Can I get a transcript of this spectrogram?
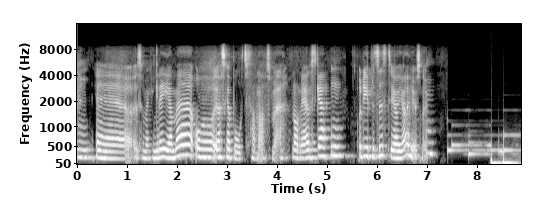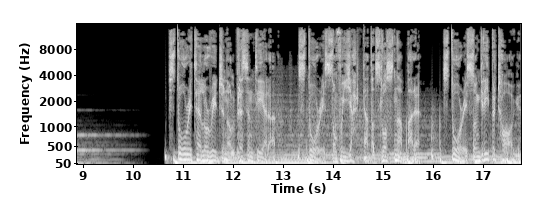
Mm. eh, som jag kan greja med och jag ska bo tillsammans med någon jag älskar. Mm. Och det är precis det jag gör just nu. Storytel Original presenterar stories som får hjärtat att slå snabbare. Stories som griper tag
